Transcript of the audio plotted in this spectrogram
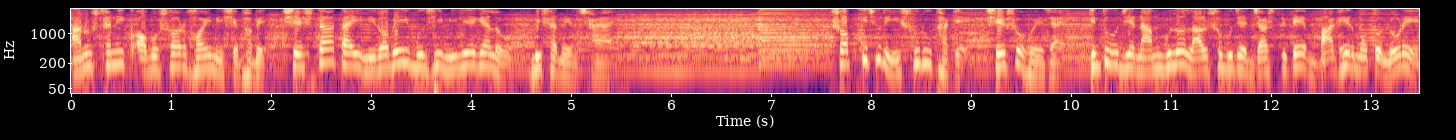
আনুষ্ঠানিক অবসর হয়নি সেভাবে। শেষটা তাই নীরবেই বুঝি মিলিয়ে গেল বিষাদের ছায়ায়। সবকিছুরই শুরু থাকে, শেষও হয়ে যায়। কিন্তু যে নামগুলো লাল সবুজের জার্সিতে বাঘের মতো লড়ে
